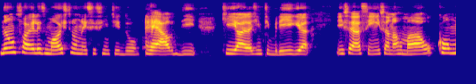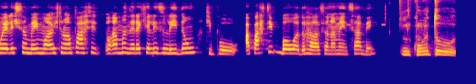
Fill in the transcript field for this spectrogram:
não só eles mostram nesse sentido real de que, olha, a gente briga, isso é assim, isso é normal, como eles também mostram a parte, a maneira que eles lidam, tipo, a parte boa do relacionamento, sabe? Enquanto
